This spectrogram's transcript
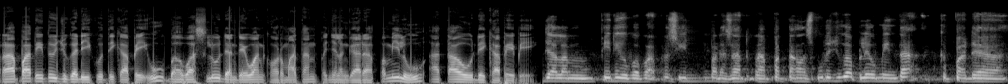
Rapat itu juga diikuti KPU, Bawaslu, dan Dewan Kehormatan Penyelenggara Pemilu atau DKPP. Dalam video Bapak Presiden pada saat rapat tanggal 10 juga beliau minta kepada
